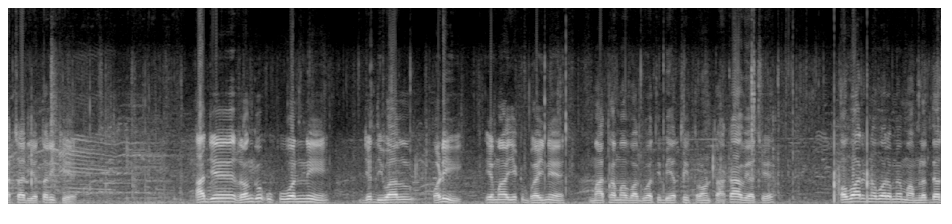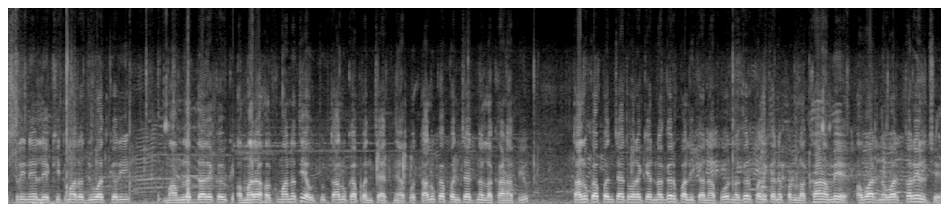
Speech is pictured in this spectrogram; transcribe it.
આચાર્ય તરીકે. આ જે રંગ ઉપવનની જે દિવાલ પડી, એમાં એક ભાઈને માથામાં વાગવાથી બેથી ત્રણ ટાંકા આવ્યા છે. અવારનવાર અમે મામલતદારશ્રીને લેખિતમાં રજૂઆત કરી. મામલતદારે કહ્યું કે અમારા હકમાં નથી આવતું, તાલુકા પંચાયતને આપો. તાલુકા પંચાયતને લખાણ આપ્યું. તાલુકા પંચાયતવાળા કે નગરપાલિકાને આપો. નગરપાલિકાને પણ લખાણ અમે અવારનવાર કરેલ છે.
